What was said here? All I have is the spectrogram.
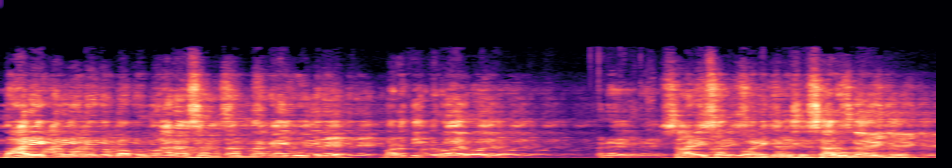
મારી કમાણી તો બાપુ મારા સંતાનમાં કાંઈક ઉતરે. મારો દીકરો આવ્યો છે અને સારી સંતવાણી કરે છે, સારું ગાય છે.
